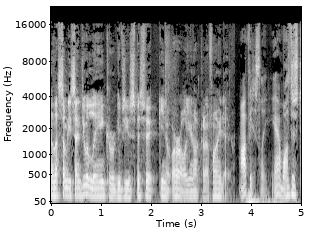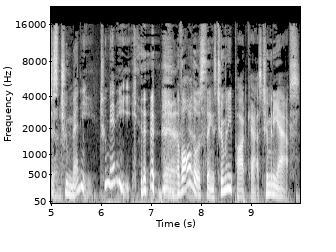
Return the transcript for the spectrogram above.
unless somebody sends you a link or gives you a specific you know URL, you're not going to find it. Obviously, yeah. Well, there's just too many, too many Yeah, of all yeah. those things. Too many podcasts, too many apps,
